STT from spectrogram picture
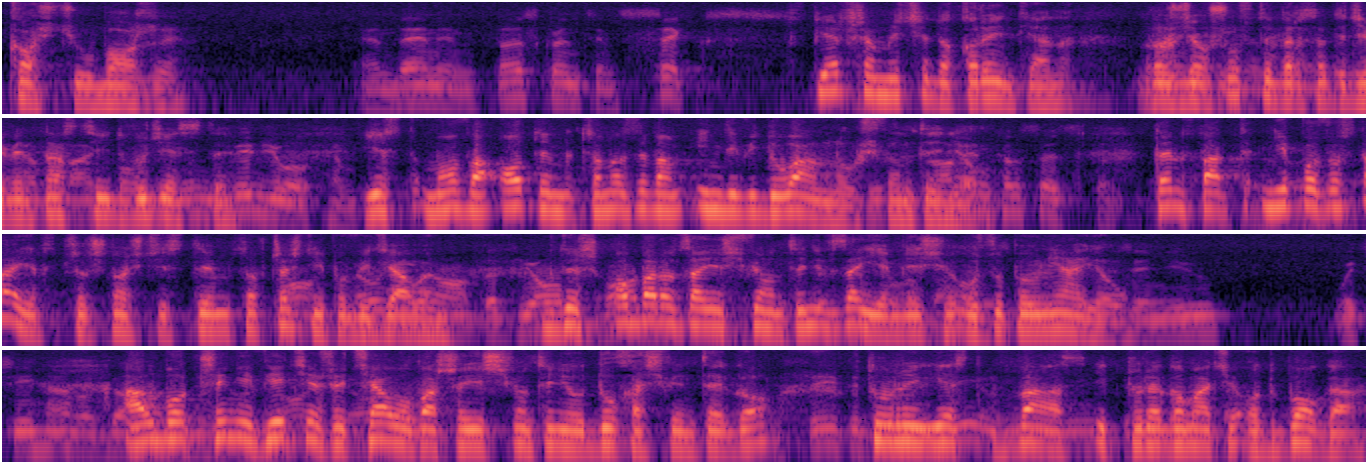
Kościół Boży. W pierwszym liście do Koryntian, rozdział 6, wersety 19 i 20, jest mowa o tym, co nazywam indywidualną świątynią. Ten fakt nie pozostaje w sprzeczności z tym, co wcześniej powiedziałem, gdyż oba rodzaje świątyń wzajemnie się uzupełniają. Albo czy nie wiecie, że ciało wasze jest świątynią Ducha Świętego, który jest w was i którego macie od Boga,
